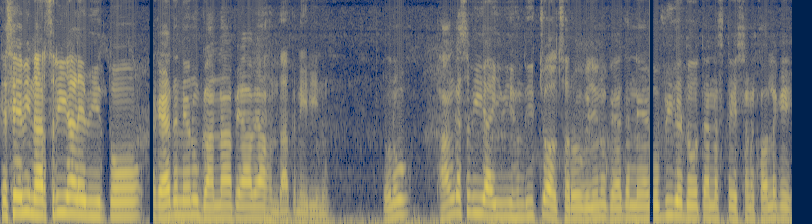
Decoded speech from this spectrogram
ਕਿਸੇ ਵੀ ਨਰਸਰੀ ਵਾਲੇ ਵੀਰ ਤੋਂ ਕਹਿ ਦਿੰਨੇ ਉਹਨੂੰ ਗਾਨਾ ਪਿਆ ਹੋਇਆ ਹੁੰਦਾ ਪਨੀਰੀ ਨੂੰ, ਉਹਨੂੰ ਫੰਗਸ ਵੀ ਆਈ ਵੀ ਹੁੰਦੀ, ਝੁਲਸ ਰੋਗ ਜਿਹਨੂੰ ਕਹਿ ਦਿੰਨੇ ਆ। ਗੋਭੀ ਦੇ ਦੋ ਤਿੰਨ ਸਟੇਸ਼ਨ ਖੁੱਲ ਗਏ,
